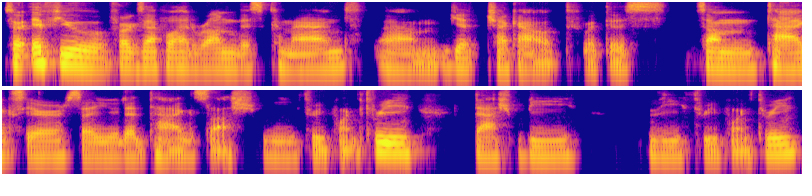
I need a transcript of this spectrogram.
so if you, for example, had run this command, um, git checkout with this some tags here, say you did tag slash v3.3 dash b v3.3.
